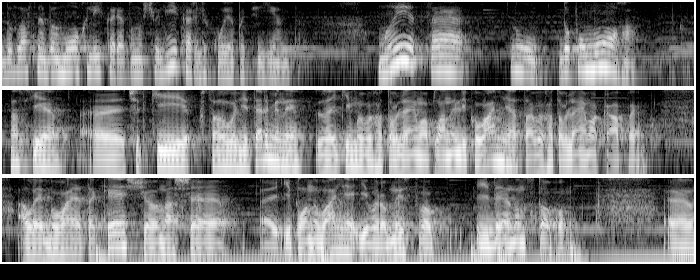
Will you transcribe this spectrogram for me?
до власне вимог лікаря, тому що лікар лікує пацієнта. Ми це ну, допомога. У нас є е, чіткі встановлені терміни, за якими виготовляємо плани лікування та виготовляємо капи. Але буває таке, що наше е, і планування, і виробництво йде нон-стопом. Е,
